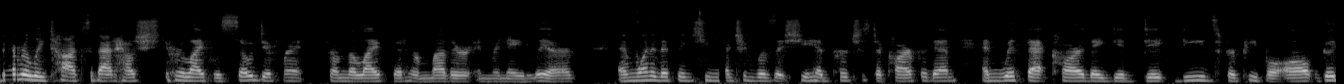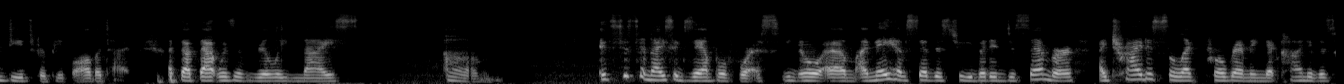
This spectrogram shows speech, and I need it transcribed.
Beverly talks about how she, her life was so different from the life that her mother and Renee lived. And one of the things she mentioned was that she had purchased a car for them. And with that car, they did de- deeds for people, all good deeds for people all the time. I thought that was a really nice, um, it's just a nice example for us. You know, um, I may have said this to you, but in December, I try to select programming that kind of is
